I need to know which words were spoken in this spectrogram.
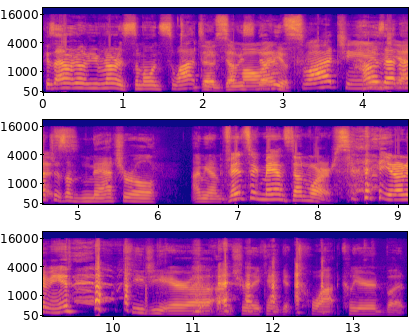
Because I don't know if you remember the Samoan SWAT Team, The Samoan WCW. SWAT team. How is that not yes. just a natural? I mean, I'm Vince McMahon's done worse. you know what I mean? PG era. I'm sure they can't get twat cleared, but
